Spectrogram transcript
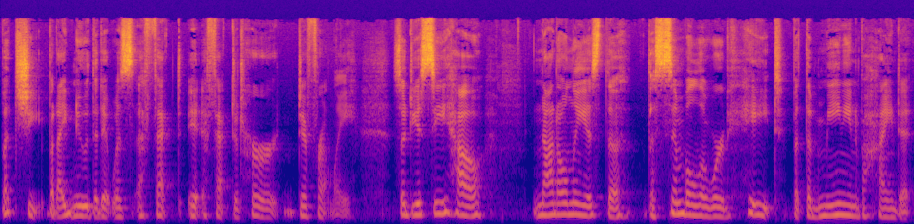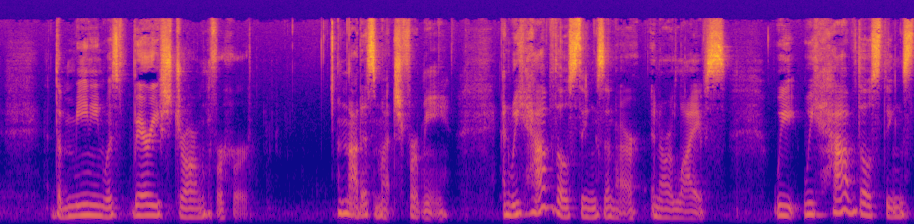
but she but i knew that it was affect it affected her differently. So do you see how not only is the the symbol the word hate but the meaning behind it? The meaning was very strong for her not as much for me. And we have those things in our in our lives we we have those things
